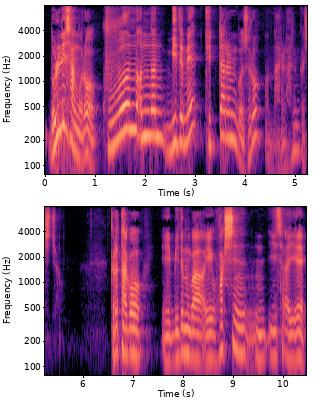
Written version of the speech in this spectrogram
논리상으로 구원 얻는 믿음에 뒤따르는 것으로 말을 하는 것이죠. 그렇다고 믿음과 확신 이 사이에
